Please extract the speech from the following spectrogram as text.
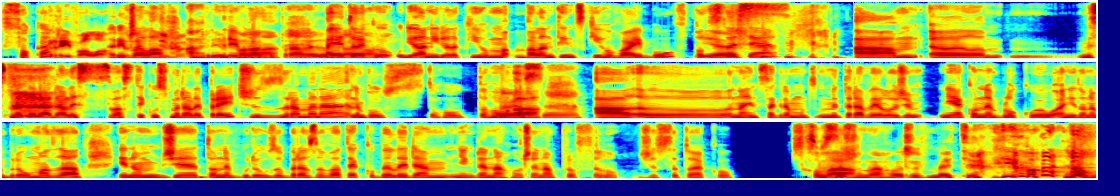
Soka? rivala, Rivala. řekněme. A rivala, Rivala. to právě A je to no. jako udělaný do takového valentýnského vibeu v podstatě. Yes. A uh, my jsme teda dali svastiku, jsme dali pryč z ramene, nebo z toho, toho No, a, no. a uh, na Instagramu mi teda vyjelo, že mě jako neblokujou, ani to nebudou mazat, jenom že to nebudou zobrazovat jakoby lidem někde nahoře na profilu, že se to jako schová. že nahoře v metě. Jo, no.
